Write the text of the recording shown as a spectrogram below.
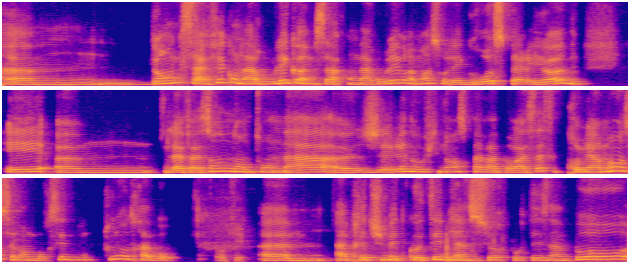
Euh, donc, ça a fait qu'on a roulé comme ça. On a roulé vraiment sur les grosses périodes et euh, la façon dont on a euh, géré nos finances par rapport à ça, c'est que premièrement, on s'est remboursé tous nos travaux. après, tu mets de côté, bien sûr, pour tes impôts,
